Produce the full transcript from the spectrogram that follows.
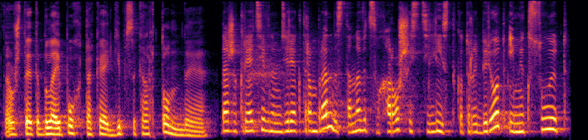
Потому что это была эпоха такая гипсокартонная. Даже креативным директором бренда становится хороший стилист, который берет и миксует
